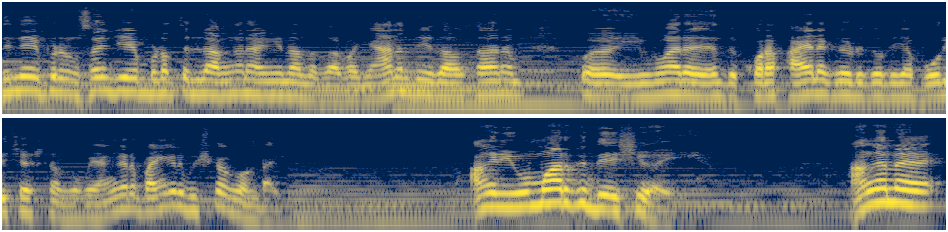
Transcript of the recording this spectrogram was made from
നിന്നെ ഇപ്പോൾ റിസൈൻ ചെയ്യാൻ പറ്റത്തില്ല അങ്ങനെ അങ്ങനെയാണെന്ന് അപ്പോൾ ഞാൻ എന്ത് ചെയ്തു? അവസാനം ഇവമാർ എന്ത് കുറേ ഫയലൊക്കെ എടുത്തുകൊണ്ട് ഞാൻ പോലീസ് സ്റ്റേഷനൊക്കെ പോയി. അങ്ങനെ ഭയങ്കര വിഷയമൊക്കെ ഉണ്ടായി അങ്ങനെ ഇവന്മാർക്കും ദേഷ്യമായി. അങ്ങനെ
